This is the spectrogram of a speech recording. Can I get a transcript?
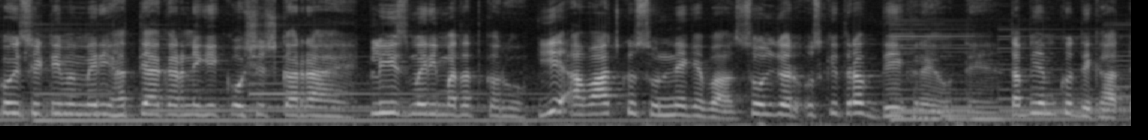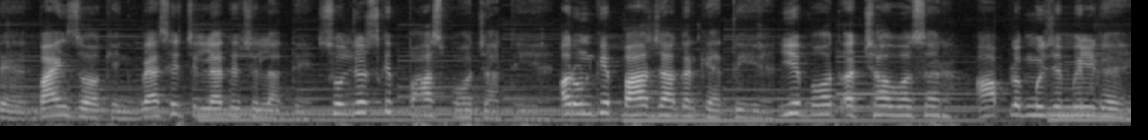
कोई सिटी में मेरी हत्या करने की कोशिश कर रहा है प्लीज़ मेरी मदद करो। ये आवाज़ को सुनने के बाद सोल्जर उसकी तरफ़ देख रहे होते हैं। तभी हमको दिखाते हैं बाई जॉकिंग वैसे चिल्लाते चिल्लाते सोल्जर्स के पास पहुँच जाती है और उनके पास जाकर कहती है, ये बहुत अच्छा हुआ सर, आप लोग मुझे मिल गए।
